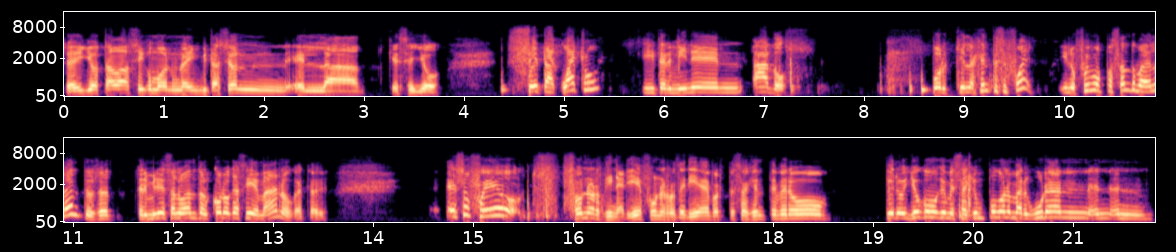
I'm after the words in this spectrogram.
O sea, yo estaba así como en una invitación en la, qué sé yo, Z4 y terminé en A2. Porque la gente se fue y nos fuimos pasando para adelante. O sea, terminé saludando al coro casi de mano, ¿cachai? Eso fue, una ordinaria, fue una rotería de parte de esa gente, pero pero yo como que me saqué un poco la amargura en, en, en,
